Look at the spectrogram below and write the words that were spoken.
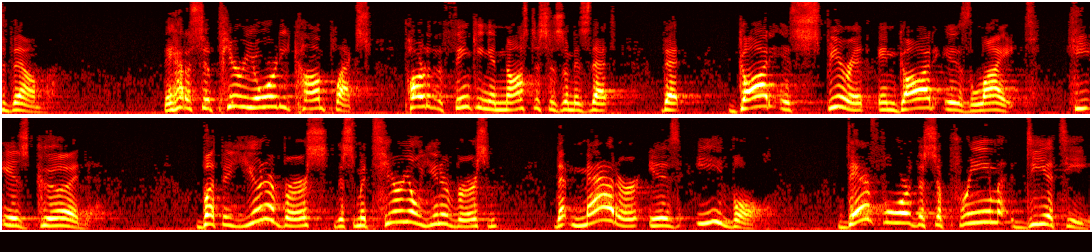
to them. They had a superiority complex. Part of the thinking in Gnosticism is that, that God is spirit and God is light. He is good. But the universe, this material universe, that matter is evil. Therefore, the supreme deity,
